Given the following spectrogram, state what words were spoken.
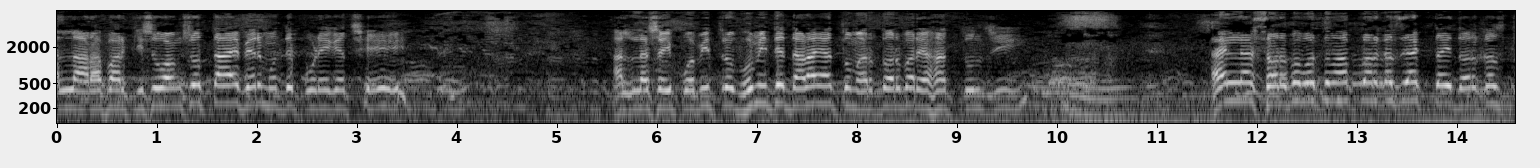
আল্লাহ আরাফার কিছু অংশ তায়েফের মধ্যে পড়ে গেছে। আল্লাহ সেই পবিত্র ভূমিতে দাঁড়ায় তোমার দরবারে হাত তুলছি। আল্লাহ সর্বপ্রথম আপনার কাছে একটাই দরখাস্ত।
